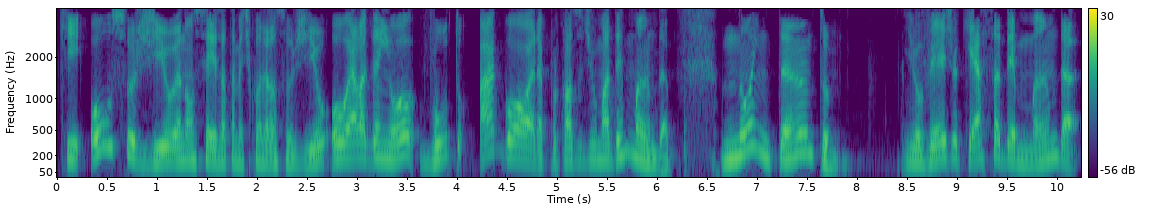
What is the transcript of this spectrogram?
que ou surgiu, eu não sei exatamente quando ela surgiu, ou ela ganhou vulto agora, por causa de uma demanda. No entanto, eu vejo que essa demanda,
